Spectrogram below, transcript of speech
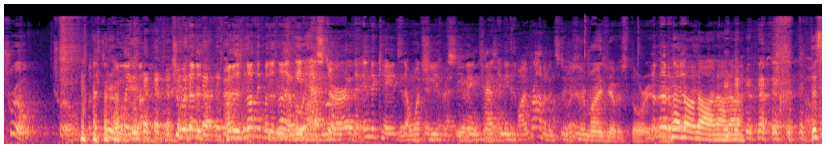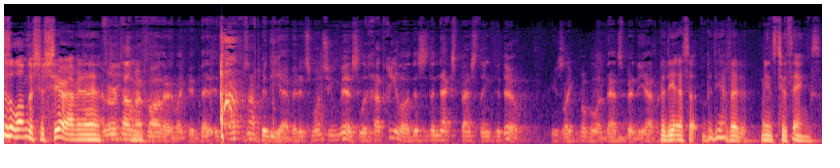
True, true, but that's only true. But, no, there's- but there's nothing. But there's nothing in Esther that indicates that what she is receiving has any divine providence it to just it. reminds me of a story. No, no, No, no, no, no, no. this is a Lamda Shashir. I mean, I uh, remember telling my father, like, it, that- it's not, it's not bidiyah, but it's once you miss lichatchila, this is the next best thing to do. He's like, blah, blah, blah, that's bidiyah. B'diavad means two things.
